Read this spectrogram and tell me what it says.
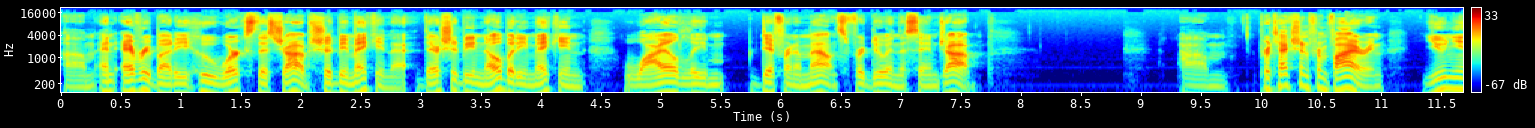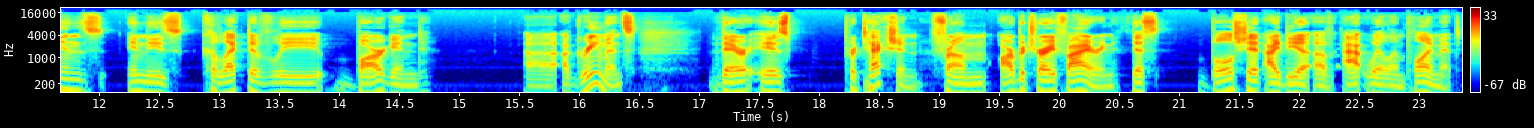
Um, and everybody who works this job should be making that. There should be nobody making wildly different amounts for doing the same job. Um, protection from firing. Unions in these collectively bargained uh, agreements, there is protection from arbitrary firing. This bullshit idea of at will employment.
